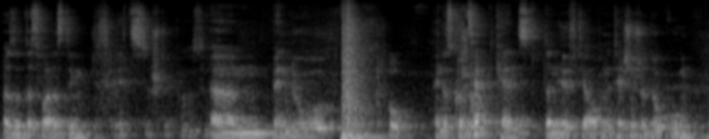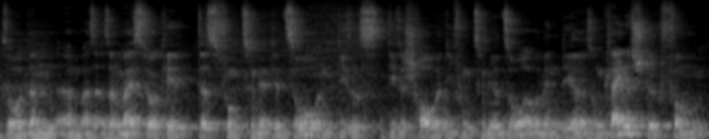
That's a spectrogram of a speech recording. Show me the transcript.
Also das war das Ding. Das letzte Stück. Was Ähm, wenn du Oh. wenn du das Konzept kennst, dann hilft dir auch eine technische Doku. So, dann, ähm, also, also dann weißt du, okay, das funktioniert jetzt so und dieses, diese Schraube, die funktioniert so, aber wenn dir so ein kleines Stück vom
